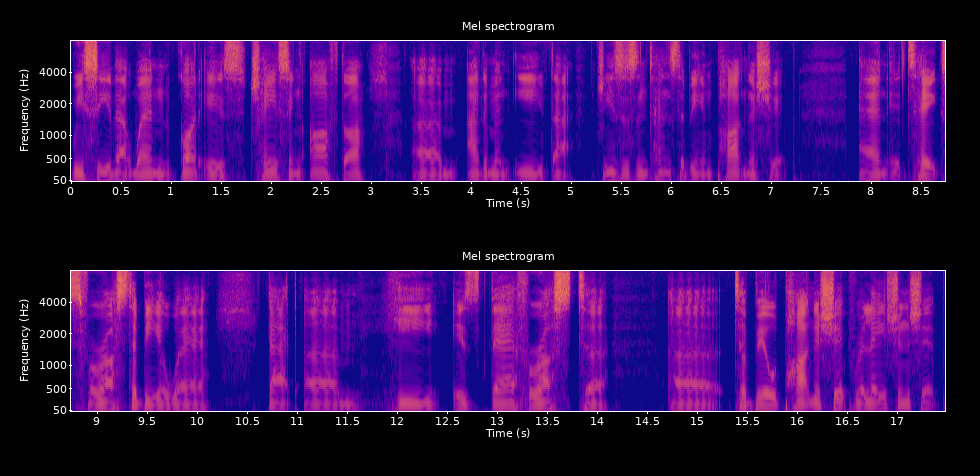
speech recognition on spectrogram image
We see that when God is chasing after um, Adam and Eve, that Jesus intends to be in partnership. And it takes for us to be aware that um, he is there for us to uh, to build partnership, relationship,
